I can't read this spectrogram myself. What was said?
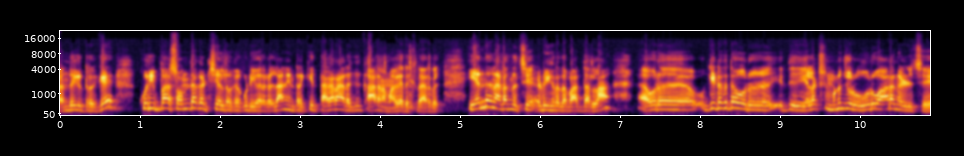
வந்துக்கிட்டு இருக்கு. குறிப்பாக சொந்த கட்சியில் இருக்கக்கூடியவர்கள் தான் இன்றைக்கு தகராறுக்கு காரணமாக இருக்கிறார்கள். என்ன நடந்துச்சு அப்படிங்கிறத பார்த்துடலாம். ஒரு கிட்டத்தட்ட ஒரு இது எலெக்ஷன் முடிஞ்சு ஒரு ஒரு வாரம் கழித்து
